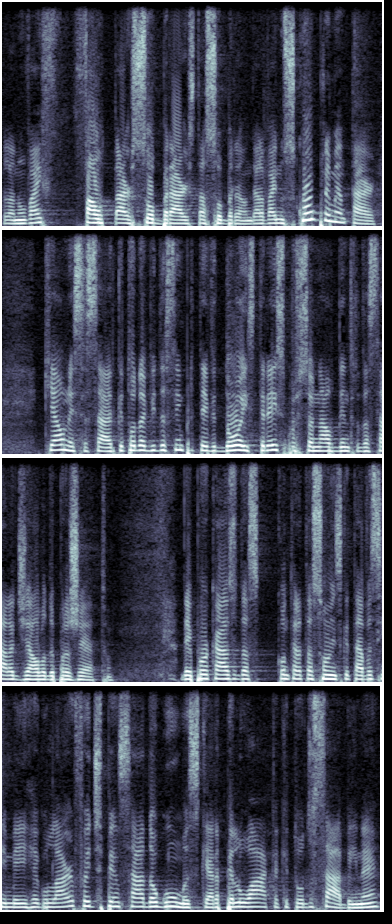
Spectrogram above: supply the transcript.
Ela não vai faltar, sobrar, estar sobrando. Ela vai nos complementar, que é o necessário, que toda a vida sempre teve dois, três profissionais dentro da sala de aula do projeto. Daí, por causa das contratações que estavam assim, meio irregular, foi dispensada algumas, que era pelo ACA, que todos sabem, né?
